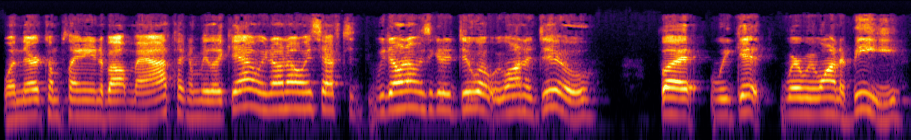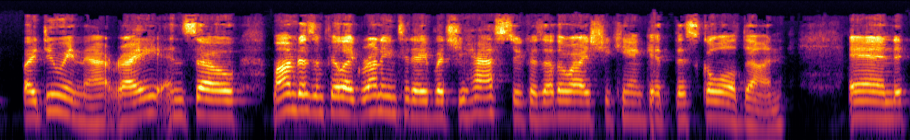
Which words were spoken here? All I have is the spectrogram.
when they're complaining about math, I can be like, yeah, we don't always have to, we don't always get to do what we want to do, but we get where we want to be by doing that, right? And so mom doesn't feel like running today, but she has to because otherwise she can't get this goal done. And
